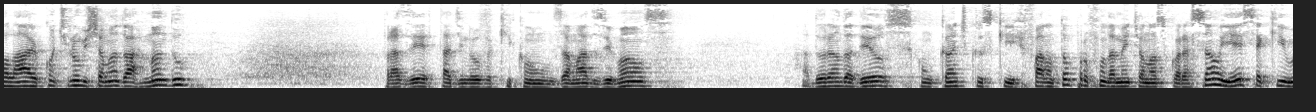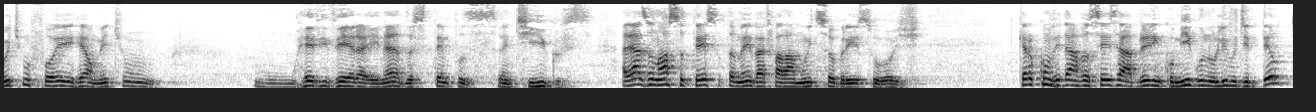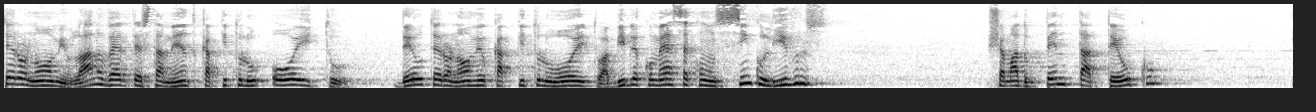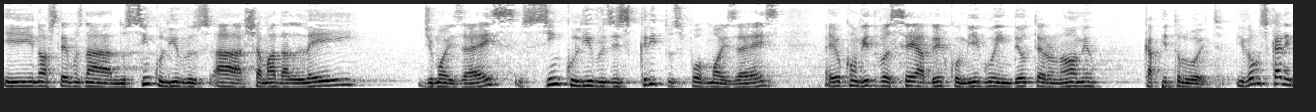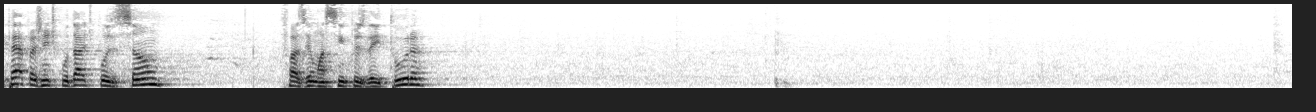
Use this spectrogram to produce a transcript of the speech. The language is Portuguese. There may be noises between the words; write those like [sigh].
Olá, eu continuo me chamando Armando. Prazer estar de novo aqui com os amados irmãos, adorando a Deus com cânticos que falam tão profundamente ao nosso coração. E esse aqui, o último, foi realmente um, um reviver aí, né, dos tempos antigos. Aliás, o nosso texto também vai falar muito sobre isso hoje. Quero convidar vocês a abrirem comigo no livro de Deuteronômio, lá no Velho Testamento, capítulo 8. Deuteronômio capítulo 8. A Bíblia começa com cinco livros, chamado Pentateuco, e nós temos na, nos cinco livros a chamada Lei de Moisés, os cinco livros escritos por Moisés. Eu convido você a abrir comigo em Deuteronômio capítulo 8. E vamos ficar em pé para a gente mudar de posição, fazer uma simples leitura.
